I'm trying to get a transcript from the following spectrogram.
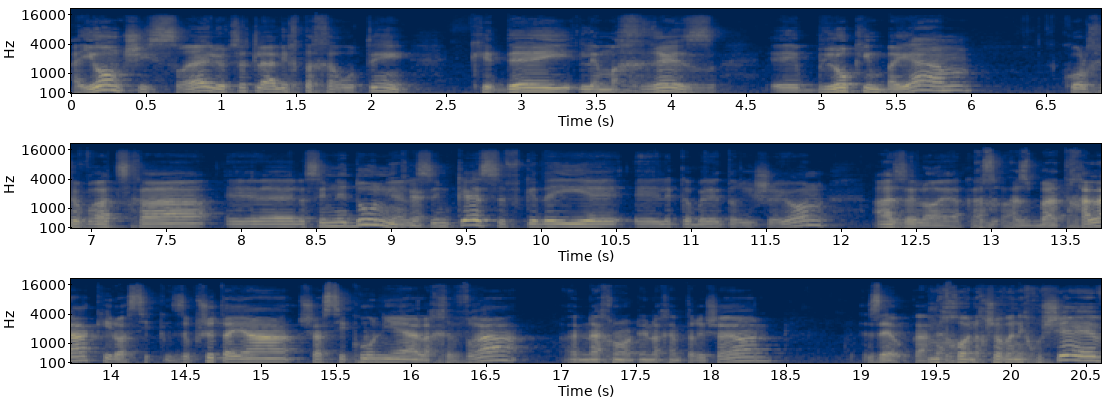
היום, כשישראל יוצאת להליך תחרותי כדי למכרז בלוקים בים, כל חברה צריכה אה, לשים נדוניה, כן. לשים כסף כדי אה, אה, לקבל את הרישיון, אז זה לא היה אז, ככה. אז בהתחלה, כאילו, הסיק... זה פשוט היה שהסיכון יהיה על החברה, אנחנו נותנים לכם את הרישיון, זהו, ככה. נכון, עכשיו אני חושב,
